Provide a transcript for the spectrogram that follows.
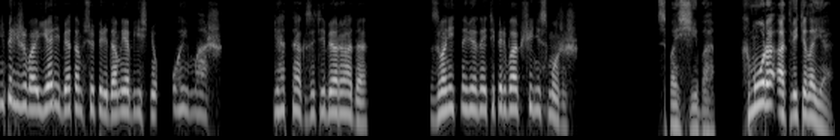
Не переживай, я ребятам все передам и объясню. Ой, Маш, я так за тебя рада. Звонить, наверное, теперь вообще не сможешь». «Спасибо», — хмуро ответила я.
